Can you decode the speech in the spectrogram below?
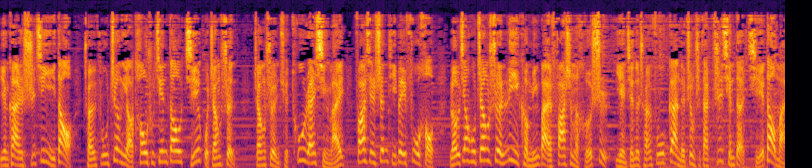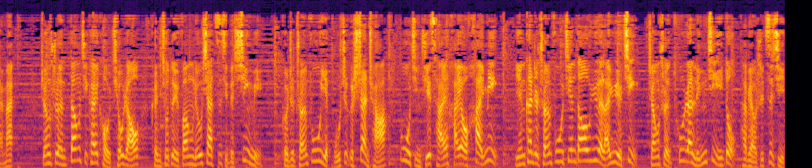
眼看时机已到，船夫正要掏出尖刀结果张顺。张顺却突然醒来，发现身体被缚后，老江湖张顺立刻明白发生了何事。眼前的船夫干的正是他之前的劫道买卖。张顺当即开口求饶，恳求对方留下自己的性命。可这船夫也不是个善茬，不仅劫财，还要害命。眼看着船夫尖刀越来越近，张顺突然灵机一动，他表示自己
